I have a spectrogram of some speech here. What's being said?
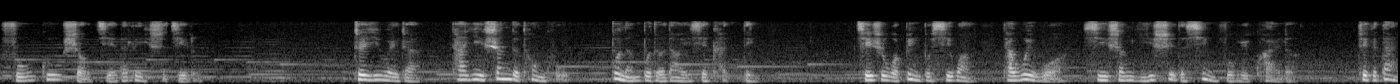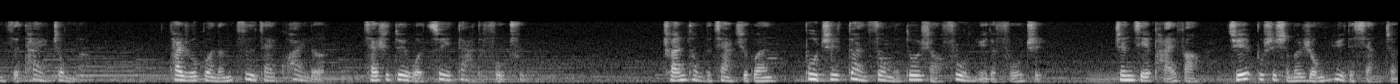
扶孤守节的历史记录。这意味着他一生的痛苦不能不得到一些肯定。其实我并不希望他为我牺牲一世的幸福与快乐，这个担子太重了。他如果能自在快乐，才是对我最大的付出。传统的价值观不知断送了多少妇女的福祉。贞节牌坊绝不是什么荣誉的象征，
